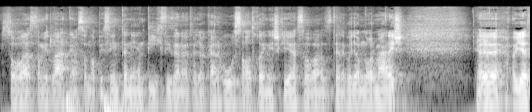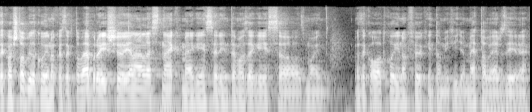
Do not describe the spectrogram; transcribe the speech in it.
Szóval ezt, amit látni, azt a napi szinten ilyen 10-15 vagy akár 20 altcoin is kijön, szóval az tényleg hogy normális. Igen. Ugye ezek a stabil coinok, ezek továbbra is jelen lesznek, meg én szerintem az egész az majd, ezek a altcoinok főként, amik így a metaverzére,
